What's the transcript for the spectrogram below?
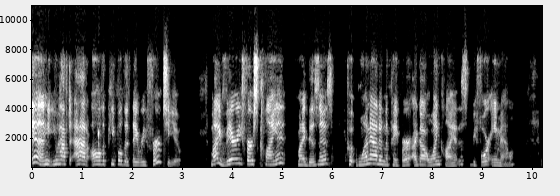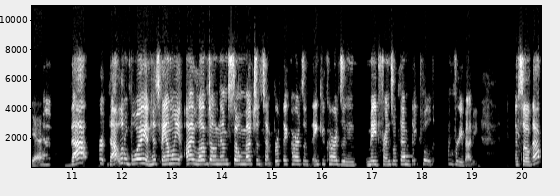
Then you have to add all the people that they refer to you. My very first client, my business, put one ad in the paper. I got one client. This is before email. Yeah. And that that little boy and his family, I loved on them so much and sent birthday cards and thank you cards and made friends with them. They told everybody. And so that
